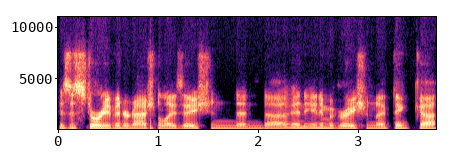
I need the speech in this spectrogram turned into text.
is a story of internationalization and uh, and, and, immigration. I think uh,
